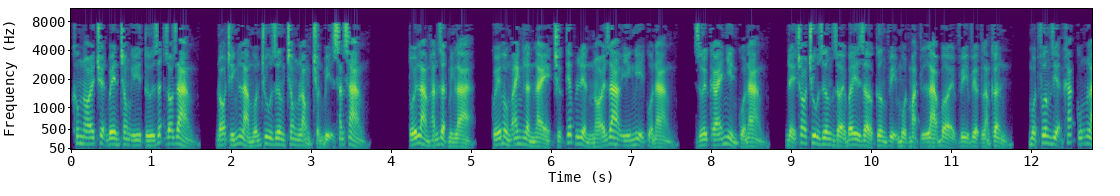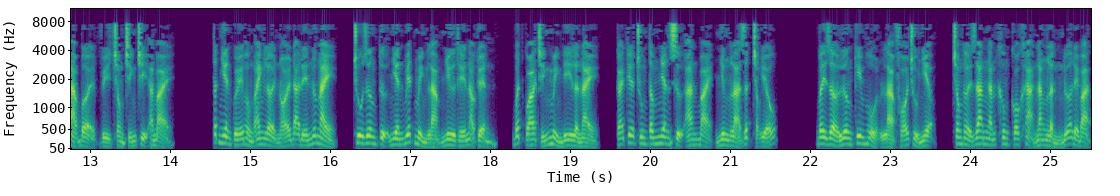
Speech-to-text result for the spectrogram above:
Không nói chuyện bên trong ý tứ rất rõ ràng, đó chính là muốn chu dương trong lòng chuẩn bị sẵn sàng. Tối làm hắn giật mình là, quế hồng anh lần này trực tiếp liền nói ra ý nghĩ của nàng, dưới cái nhìn của nàng, để cho chu dương rời bây giờ cương vị một mặt là bởi vì việc làm cần, một phương diện khác cũng là bởi vì trong chính trị an bài tất nhiên quế hồng anh lời nói đã đến nước này, chu dương tự nhiên biết mình làm như thế nào tuyển, bất quá chính mình đi lần này, cái kia trung tâm nhân sự an bài nhưng là rất trọng yếu. Bây giờ lương kim hổ là phó chủ nhiệm, trong thời gian ngắn không có khả năng lần nữa để bạn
